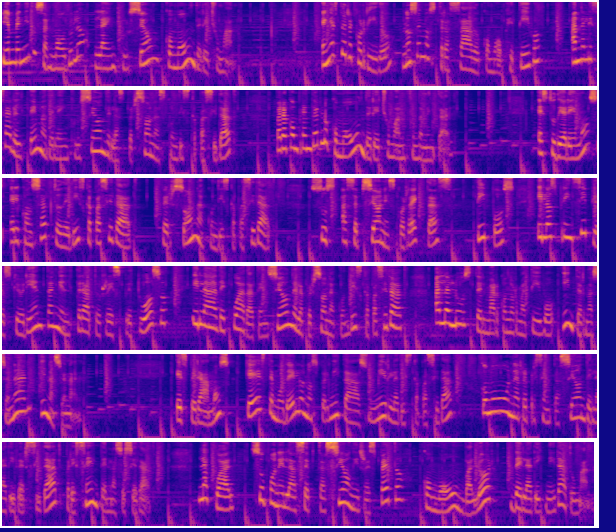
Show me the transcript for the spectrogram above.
Bienvenidos al módulo La inclusión como un derecho humano. En este recorrido nos hemos trazado como objetivo analizar el tema de la inclusión de las personas con discapacidad para comprenderlo como un derecho humano fundamental. Estudiaremos el concepto de discapacidad, persona con discapacidad, sus acepciones correctas, tipos y los principios que orientan el trato respetuoso y la adecuada atención de la persona con discapacidad a la luz del marco normativo internacional y nacional. Esperamos que este modelo nos permita asumir la discapacidad como una representación de la diversidad presente en la sociedad, la cual supone la aceptación y respeto como un valor de la dignidad humana.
